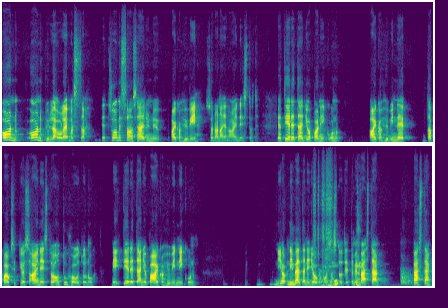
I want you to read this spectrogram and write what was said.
On, on kyllä olemassa. Et Suomessa on säilynyt aika hyvin sodan ajan aineistot. Ja tiedetään jopa niin kuin aika hyvin ne tapaukset, joissa aineistoa on tuhoutunut niin tiedetään jopa aika hyvin niin kuin, jo nimeltä ne joukko-osastot, että me päästään, päästään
